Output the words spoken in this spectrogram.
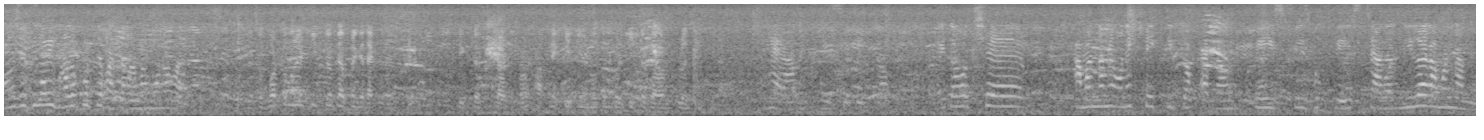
মনোযোগ দিলে আমি ভালো করতে পারতাম আমার মনে হয়। তো বর্তমানে টিকটকে আপনাকে দেখা যাচ্ছে। টিকটক প্ল্যাটফর্ম আপনি কি নতুন করে টিকটক অ্যাকাউন্ট খুলেছেন হ্যাঁ আমি খেয়েছি টিকটক এটা হচ্ছে আমার নামে অনেক fake TikTok account page Facebook page channel নীলার আমার নামে।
